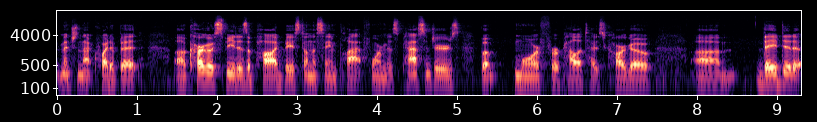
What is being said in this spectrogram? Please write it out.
mentioned that quite a bit. Uh, cargo speed is a pod based on the same platform as passengers, but more for palletized cargo. Um, they did, a,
